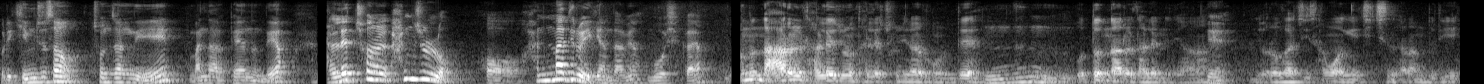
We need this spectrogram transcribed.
우리 김주성 촌장님 만나 뵈었는데요. 달래촌을 한 줄로 어, 한마디로 얘기한다면 무엇일까요? 저는 나를 달래주는 달래촌이라고 그러는데 음, 어떤 나를 달래느냐 예. 여러 가지 상황에 지친 사람들이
